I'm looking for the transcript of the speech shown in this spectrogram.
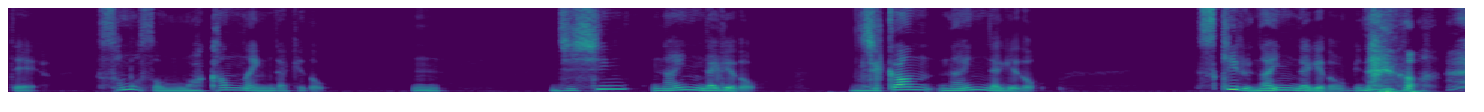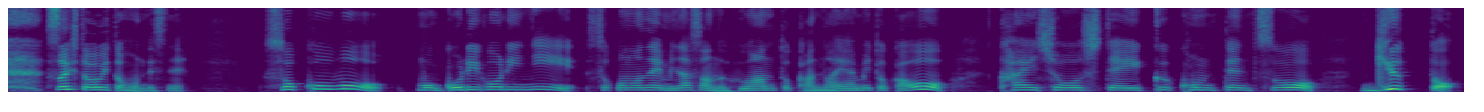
てそもそも分かんないんだけど、うん、自信ないんだけど時間ないんだけどスキルないんだけどみたいな そういう人多いと思うんですね。そこをもうゴリゴリにそこのね皆さんの不安とか悩みとかを解消していくコンテンツをギュッと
